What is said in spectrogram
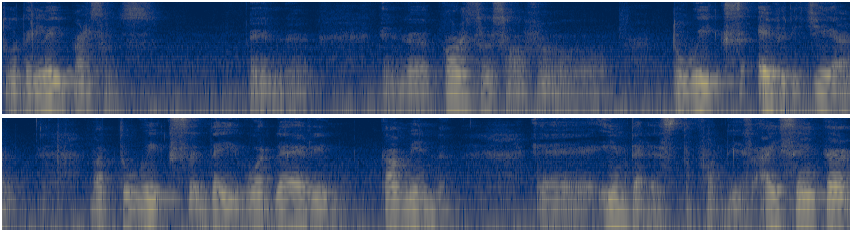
to the lay persons in, in uh, courses of uh, two weeks every year. But two weeks they were there in coming uh, interest for this. I think uh,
